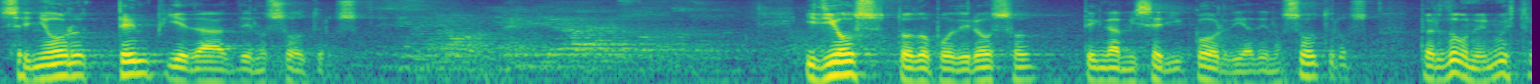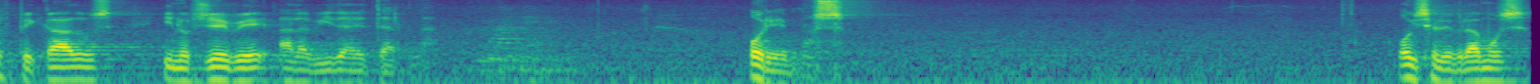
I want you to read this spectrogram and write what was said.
Señor, ten piedad de nosotros. Y Dios Todopoderoso tenga misericordia de nosotros, perdone nuestros pecados y nos lleve a la vida eterna. Oremos. Hoy celebramos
